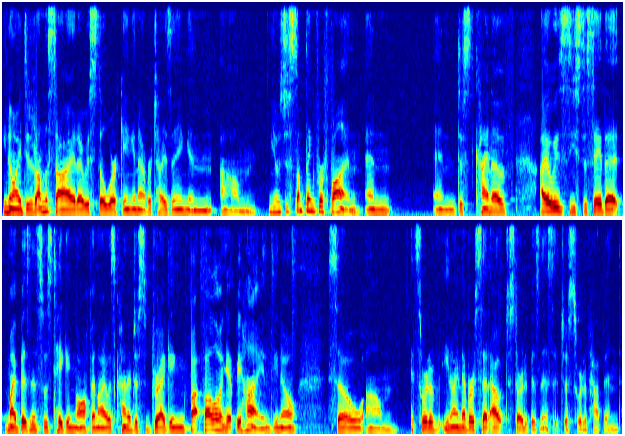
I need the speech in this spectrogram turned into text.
you know, I did it on the side. I was still working in advertising, and um, you know, it was just something for fun and and just kind of. I always used to say that my business was taking off, and I was kind of just dragging, following it behind. You know, so um, it's sort of you know, I never set out to start a business. It just sort of happened.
